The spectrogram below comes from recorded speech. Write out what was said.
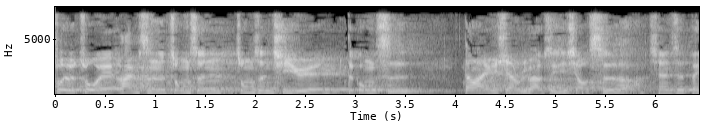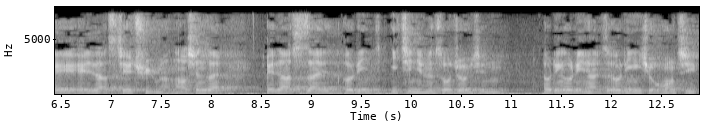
作作为艾弗森的终身终身契约的公司，当然因为现在 Rebus 已经消失了，现在是被 Adidas 接去嘛。然后现在 Adidas 在二零一几年的时候就已经，二零二零还是二零一九忘记，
